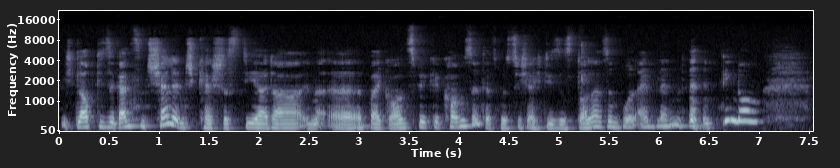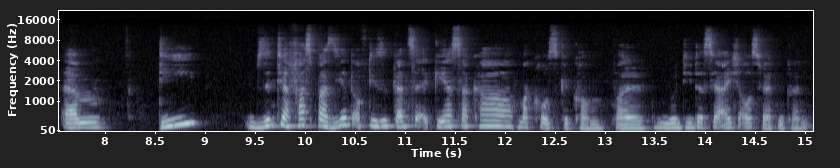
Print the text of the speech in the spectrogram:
ich glaube, diese ganzen Challenge-Caches, die ja da in, äh, bei Groundspeak gekommen sind, jetzt müsste ich eigentlich dieses Dollar-Symbol einblenden, Ding dong, ähm, die sind ja fast basierend auf diese ganze GSAK-Makros gekommen, weil nur die das ja eigentlich auswerten können.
